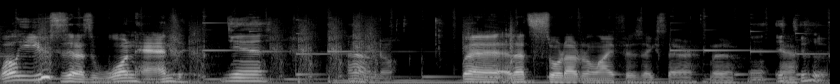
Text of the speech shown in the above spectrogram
Well, he uses it as one hand, Yeah. I don't know. but that's Sword Art Online physics there. But Yeah. It, ugh.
